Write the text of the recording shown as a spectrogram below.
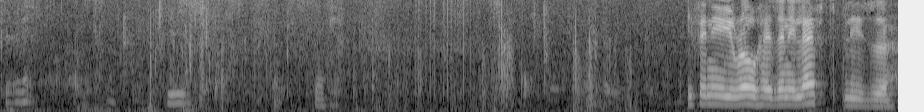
Okay. Please. Thank you. If any row has any left, please uh,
